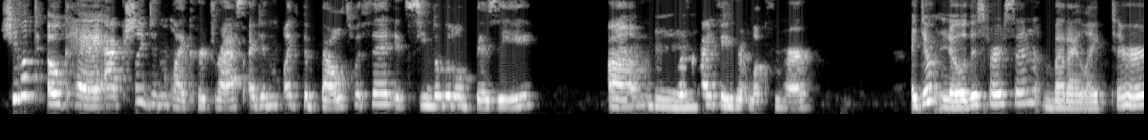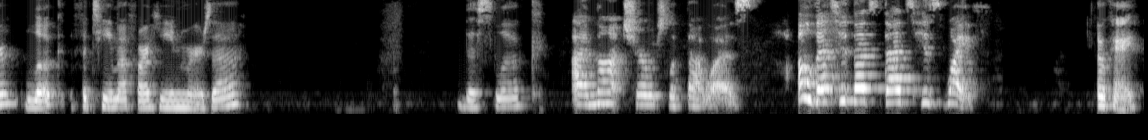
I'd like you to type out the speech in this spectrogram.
She looked okay. I actually didn't like her dress. I didn't like the belt with it. It seemed a little busy. Um, Mm. that's my favorite look from her. I don't know this person, but I liked her look. Fatima Farheen Mirza. This look. I'm not sure which look that was. Oh, that's his, that's that's his wife. Okay.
